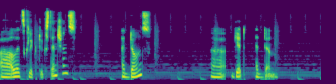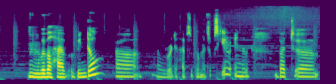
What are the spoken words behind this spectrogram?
Uh, let's click to extensions, add-ons, uh, get add-on. Mm, we will have a window. Uh, I already have Supermetrics here in the, but um,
